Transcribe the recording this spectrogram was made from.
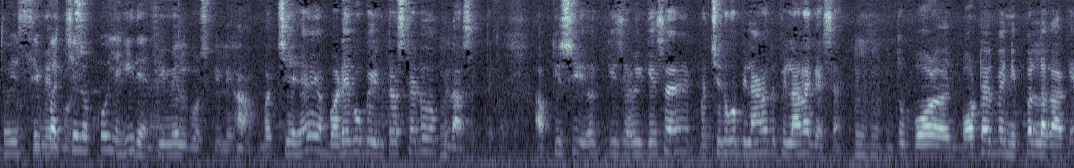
तो इससे बच्चे लोग को यही देना फीमेल कोर्स के लिए हाँ बच्चे है या बड़े को कोई इंटरेस्टेड हो तो पिला सकते हैं। अब किसी किसी अभी कैसा है बच्चे लोग को पिलाना तो पिलाना कैसा है? हम्म, हम्म। तो बॉटल पे निप्पल लगा के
